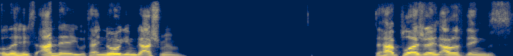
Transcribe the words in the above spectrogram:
ulehis ane utainugim gashmim to have pleasure in other things.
